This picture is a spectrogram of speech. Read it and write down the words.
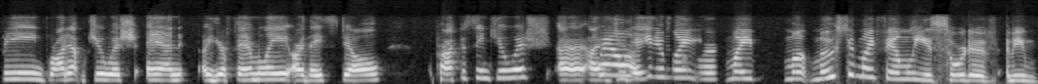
being brought up Jewish and uh, your family? Are they still practicing Jewish? Uh, uh well, you know, my or? my most of my family is sort of i mean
